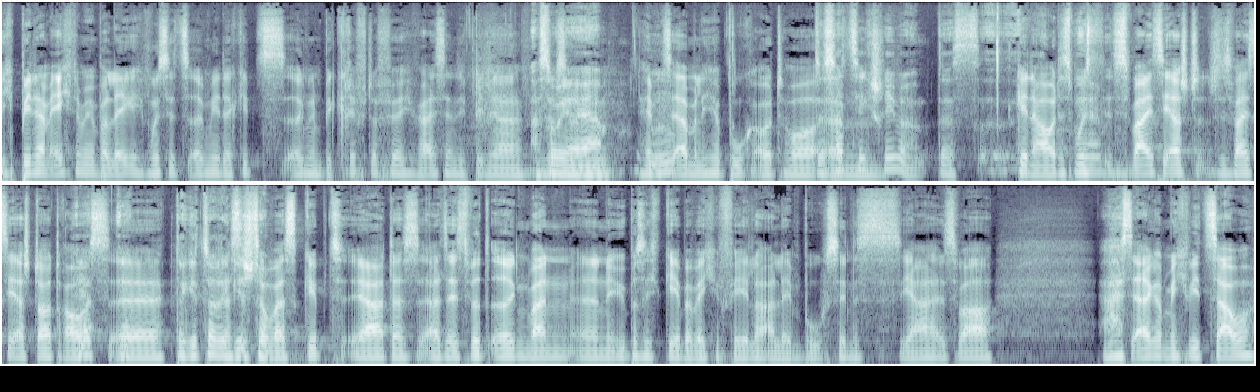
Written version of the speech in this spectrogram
ich bin am echt am überlegen, ich muss jetzt irgendwie, da gibt es irgendeinen Begriff dafür, ich weiß nicht, ich bin ja, so, ja, ja. hemdsärmelicher mhm. Buchautor. Das hat sie ähm, geschrieben. Das, äh, genau, das muss, ja. das weiß ich erst, das weiß ich erst dort raus, ja, äh, da gibt's auch dass es sowas gibt. Ja, das, also es wird irgendwann äh, eine Übersicht geben, welche Fehler alle im Buch sind. Es, ja, es war, ja, es ärgert mich wie Sau,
